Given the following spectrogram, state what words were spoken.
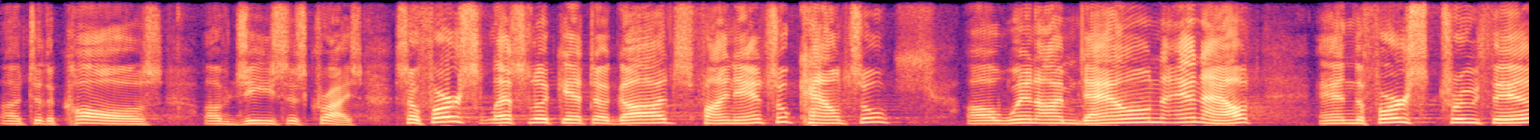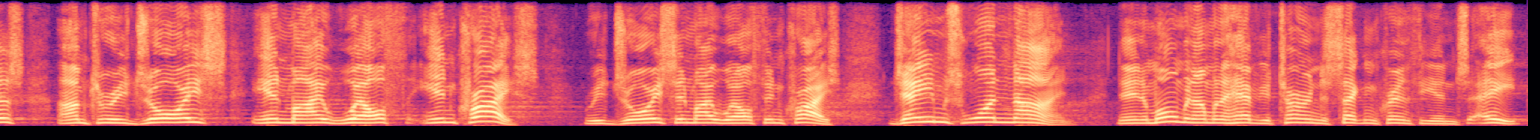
uh, to the cause of Jesus Christ. So, first, let's look at uh, God's financial counsel uh, when I'm down and out. And the first truth is, I'm to rejoice in my wealth in Christ. Rejoice in my wealth in Christ. James 1 9. Now, in a moment, I'm going to have you turn to 2 Corinthians 8,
